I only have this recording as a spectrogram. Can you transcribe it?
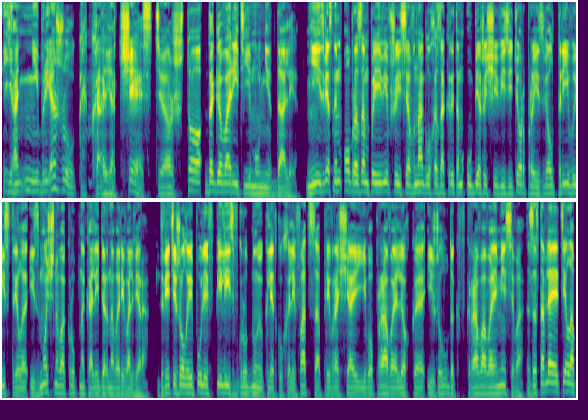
Я не брежу? Какая честь! Что договорить ему не дали?» Неизвестным образом появившийся в наглухо закрытом убежище визитер произвел три выстрела из мощного крупнокалиберного револьвера. Две тяжелые пули впились в грудную клетку халифатца, превращая его правое легкое и желудок в кровавое месиво, заставляя тело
